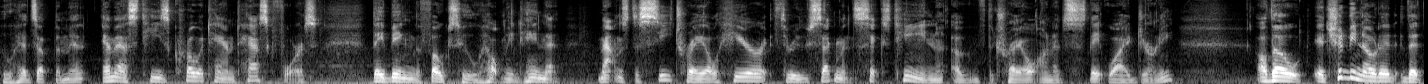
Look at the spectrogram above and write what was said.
who heads up the MST's Croatan Task Force, they being the folks who help maintain the Mountains to Sea Trail here through segment 16 of the trail on its statewide journey. Although it should be noted that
